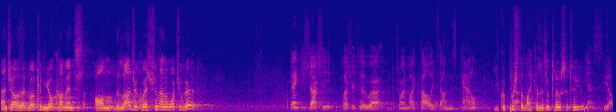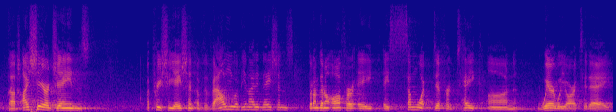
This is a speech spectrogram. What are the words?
And Charles, I'd welcome your comments on the larger question and on what you've heard. Thank you, Shashi. Pleasure to uh, join my colleagues on this panel. You could push the mic a little closer to you? Yes. Yeah. Um, I share Jane's appreciation of the value of the United Nations, but I'm going to offer a, a somewhat different take on where we are today.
